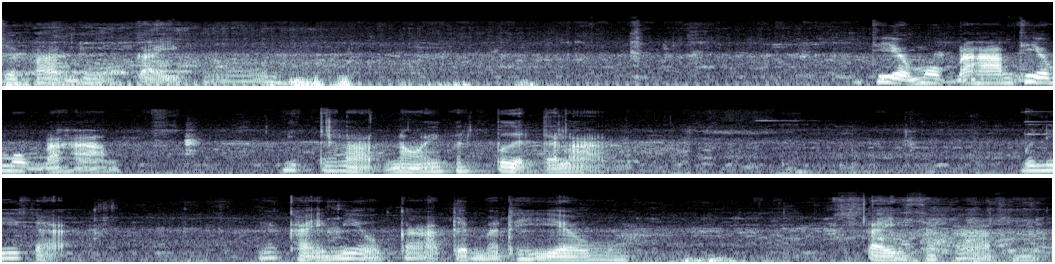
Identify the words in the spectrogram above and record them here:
จะพาดูไก่พูนเที่ยวมุกดาหารเที่ยวมุกดาหารมีตลาดน้อยเพิ่นเปิดตลาดวันนี้กะเนี่ยไข่มีโอกาสได้มาเที่ยว ไต่สะพานเนี่ย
